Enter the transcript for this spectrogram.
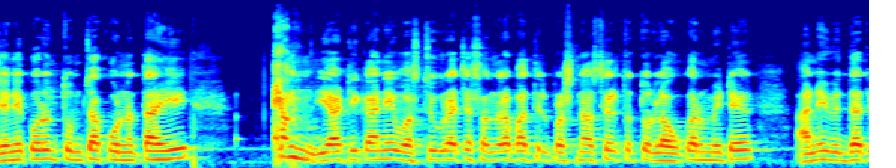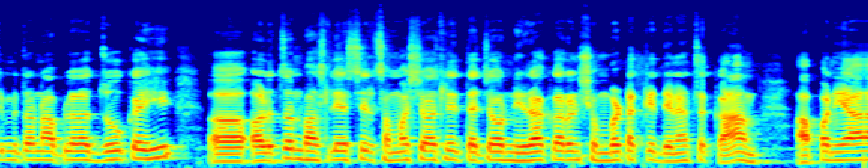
जेणेकरून तुमचा कोणताही या ठिकाणी वसतिगृहाच्या संदर्भातील प्रश्न असेल तर तो लवकर मिटेल. आणि विद्यार्थी मित्रांनो आपल्याला जो काही अडचण भासली असेल समस्या असली त्याच्यावर निराकरण शंभर टक्के देण्याचं काम आपण या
